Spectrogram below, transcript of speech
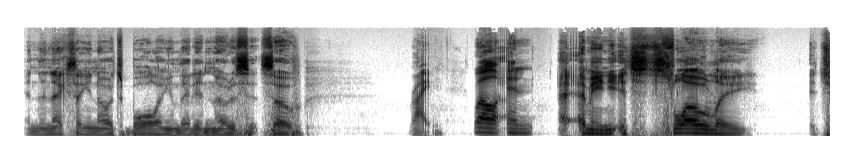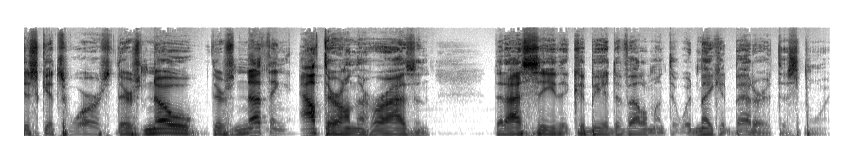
and the next thing you know, it's boiling, and they didn't notice it. So, right well and I, I mean, it's slowly. It just gets worse. There's no, there's nothing out there on the horizon that I see that could be a development that would make it better at this point.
